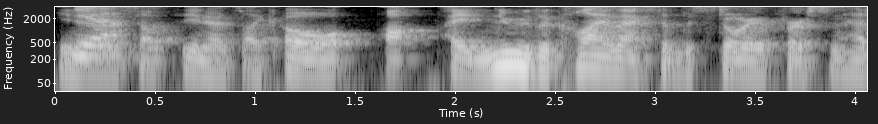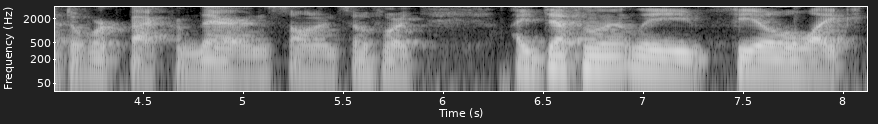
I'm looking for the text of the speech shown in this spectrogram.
you know Yeah. some, you know it's like oh I- knew the climax of the story first and had to work back from there and so on and so forth i definitely feel like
